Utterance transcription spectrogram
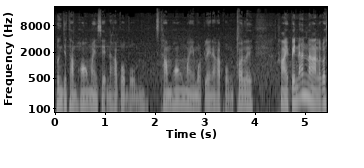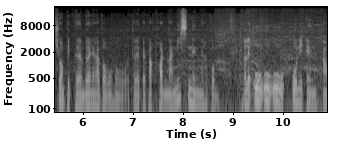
เพิ่งจะทำห้องใหม่เสร็จนะครับผมผมทำห้องใหม่หมดเลยนะครับผมก็เลยหายไปนานๆแล้วก็ช่วงปิดเทอมด้วยนะครับผมโอ้โหก็เลยไปพักผ่อนมานิดนึงนะครับผมก็เลยอู้อู้อู้อู้นิดนึงเอา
